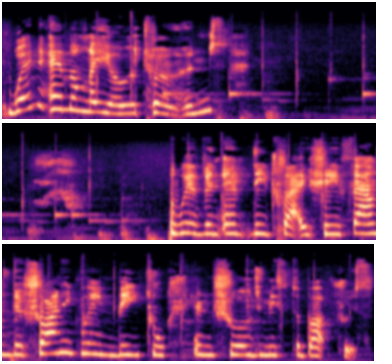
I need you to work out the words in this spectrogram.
When Emilia returned with an empty tray, she found a shiny green beetle and showed Mr. Buttress.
